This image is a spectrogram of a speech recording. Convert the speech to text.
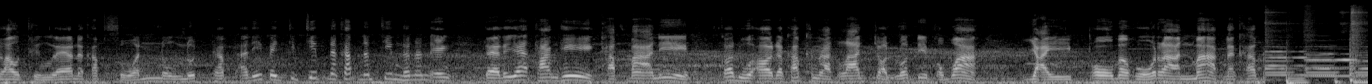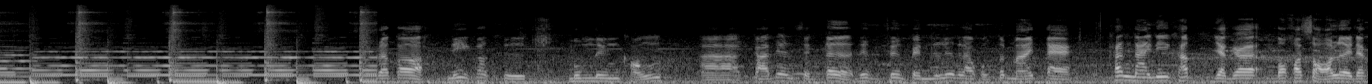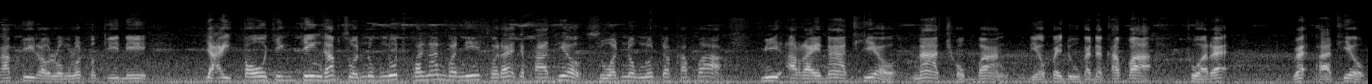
เราถึงแล้วนะครับ สวนนงนุษครับ อันนี้เป็นจิ๊บๆนะครับน้ำจิ้มเท่านั้นเอง แต่ระยะทางที่ขับมานี่ก็ดูเอานะครับ ขนาดลานจอดรถนี่ผมว่าใหญ่โตมโหฬารมากนะครับ แล้วก็นี่ก็คือมุมหนึ่งของการ์เด้นเซ็นเตอร์ซึ่งซึ่งเป็นเรื่องราวของต้นไม้แต่ ข้างในนี้ครับ อย่างบบขสเลยนะครับ ที่เราลงรถเมื่อกี้นี้ ใหญ่โตจริง ๆ ครับสวนนงนุชเพราะนั้นวันนี้ทัวร์แระจะพาเที่ยวสวนนงนุชนะครับว่ามีอะไรน่าเที่ยวน่าชมบ้าง เดี๋ยวไปดูกันนะครับว่าทัวร์และแวะพาเที่ยว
